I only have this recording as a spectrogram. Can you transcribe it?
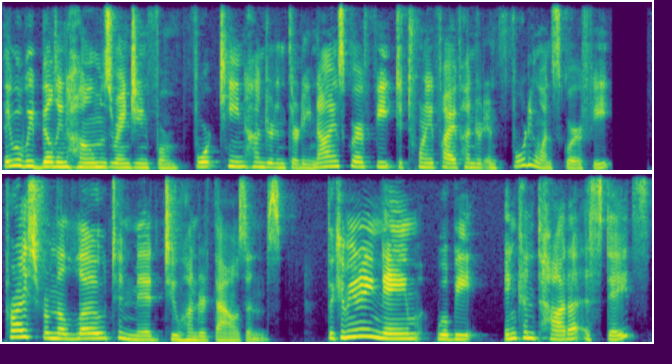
They will be building homes ranging from 1,439 square feet to 2,541 square feet priced from the low to mid 200,000s. The community name will be Encantada Estates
